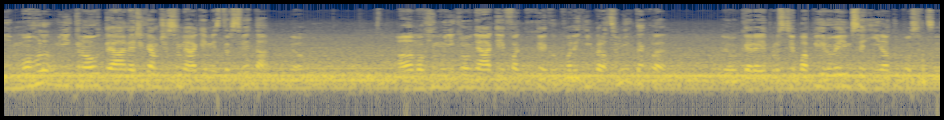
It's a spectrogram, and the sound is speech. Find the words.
jim mohl uniknout, já neříkám, že jsem nějaký mistr světa, jo. Ale mohl jim uniknout nějaký fakt jako kvalitní pracovník takhle, jo, který prostě papírově jim sedí na tu pozici.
